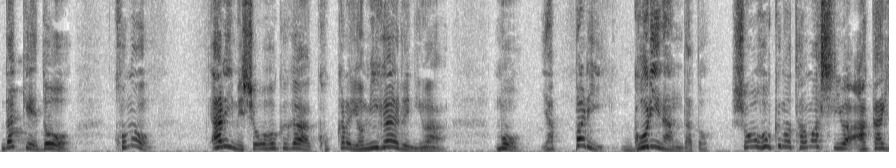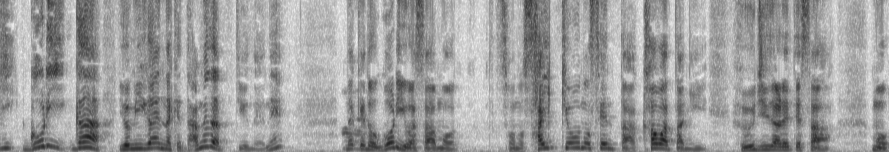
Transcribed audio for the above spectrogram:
だけど、この、ある意味湘北がこっから蘇るには、もう、やっぱりゴリなんだと。湘北の魂は赤木。ゴリが蘇んなきゃダメだって言うんだよね。だけど、ゴリはさ、もう、その最強のセンター、川田に封じられてさ、もう、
